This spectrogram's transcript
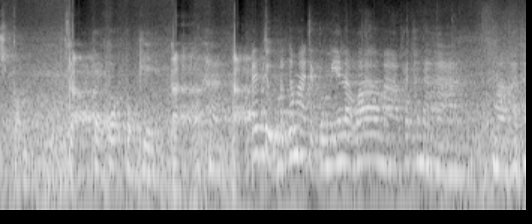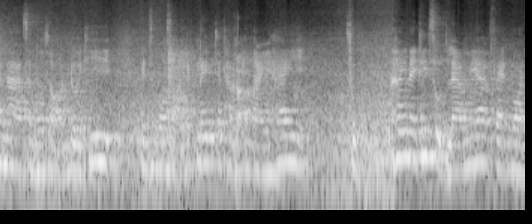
คิดก่อนเสร็จครับแล้วแกก็โอเคอ่าค่ะฮะและจุดมันก็มาจากตรงนี้แหละว่ามาพัฒนามาพัฒนาสโมสรโดยที่เป็นสโมสรเล็กๆ จะทำยังไงให้สุดให้ในที่สุดแล้วเนี่ยแฟนบอล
